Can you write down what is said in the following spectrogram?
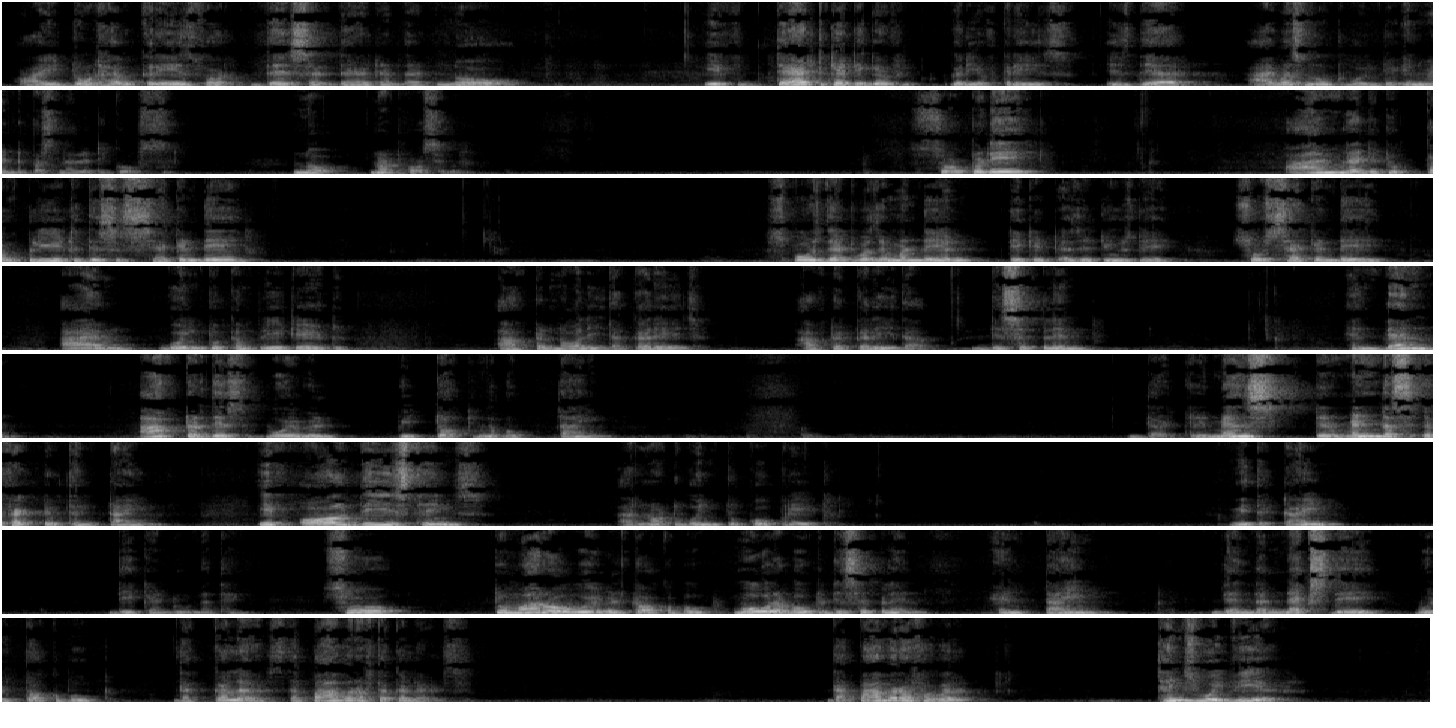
I don't have craze for this and that and that. No. If that category of craze is there, I was not going to invent personality course. No, not possible. So today, I am ready to complete this second day. Suppose that was a Monday and take it as a Tuesday. So second day, I am going to complete it after knowledge, the courage, after the discipline, and then after this, we will be talking about time. The tremendous, tremendous effective thing, time. If all these things are not going to cooperate with the time, they can do nothing. So tomorrow we will talk about more about discipline and time. Then the next day we'll talk about the colors, the power of the colors, the power of our things we wear,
